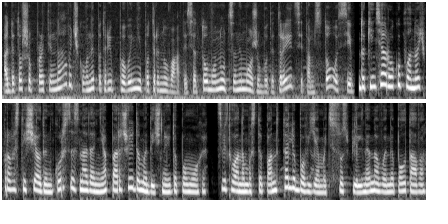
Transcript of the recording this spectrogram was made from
А для того, щоб пройти навичку, вони потріб- повинні потренуватися. Тому ну це не може бути 30, там 100 осіб. До кінця року планують провести ще один курс з надання першої домедичної допомоги. Світлана Мостепан та Любов Ємець. Суспільне новини Полтава.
